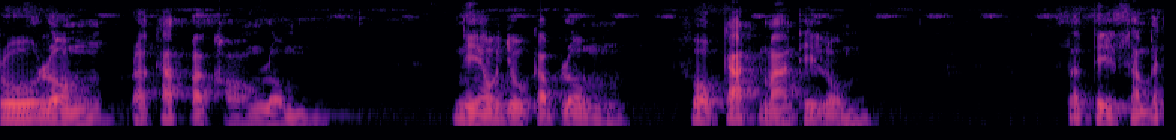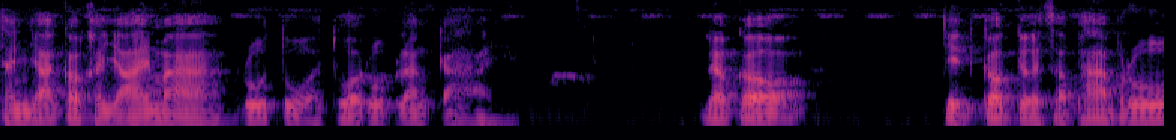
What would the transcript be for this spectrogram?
รู้ลมประคับประคองลม เหนียวอยู่กับลม โฟกัสมาที่ลม สติสัมปชัญญะก็ขยายมารู้ตัวทั่วรูปร่างกาย แล้วก็จิตก็เกิดสภาพรู้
